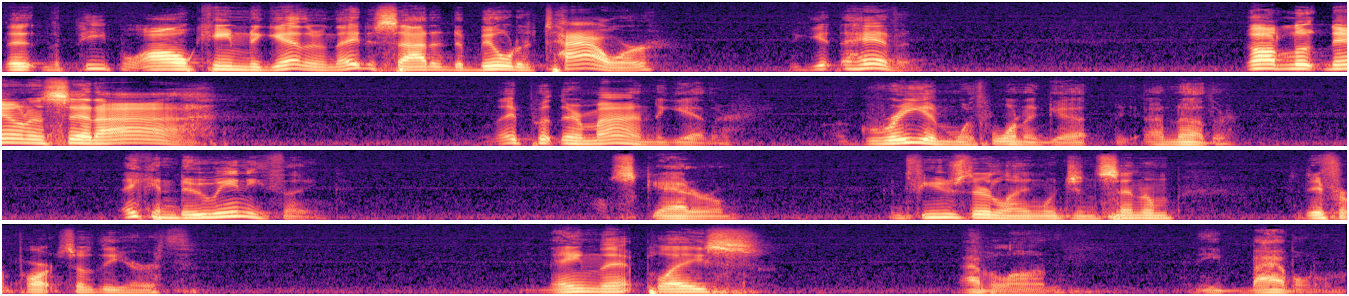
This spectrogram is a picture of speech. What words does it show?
the, the people all came together and they decided to build a tower to get to heaven. God looked down and said, "I." They put their mind together, agreeing with one another. They can do anything. I'll scatter them, confuse their language, and send them to different parts of the earth. He named that place Babylon, and he babbled them.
